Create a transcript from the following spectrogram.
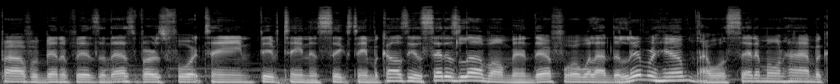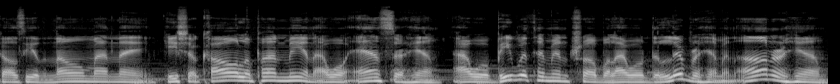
powerful benefits, and that's verse 14, 15, and 16. Because he has set his love on me, therefore will I deliver him. I will set him on high because he hath known my name. He shall call upon me, and I will answer him. I will be with him in trouble. I will deliver him and honor him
